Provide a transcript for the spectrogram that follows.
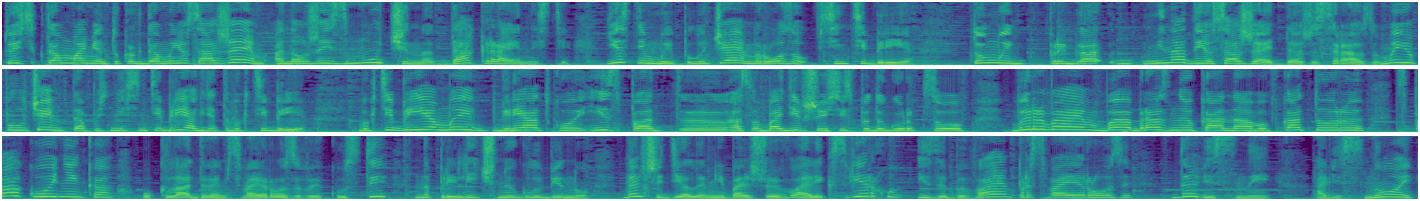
То есть к тому моменту, когда мы ее сажаем, она уже измучена до крайности. Если мы получаем розу в сентябре, то мы прига- не надо ее сажать даже сразу. Мы ее получаем, допустим, не в сентябре, а где-то в октябре. В октябре мы грядку из-под э, освободившуюся из-под огурцов вырываем в V-образную канаву, в которую спокойненько укладываем свои розовые кусты на приличную глубину. Дальше делаем небольшой валик сверху и забываем про свои розы до весны. А весной,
